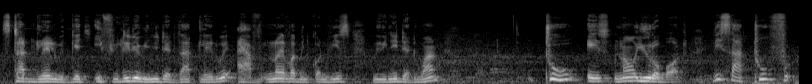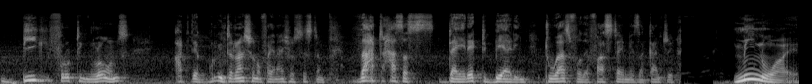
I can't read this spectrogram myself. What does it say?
Standard Railway Gauge. If you really we needed that railway, I have never been convinced we needed one. Two is now Eurobond. These are two big floating loans at the international financial system. That has a direct bearing to us for the first time as a country. Meanwhile,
